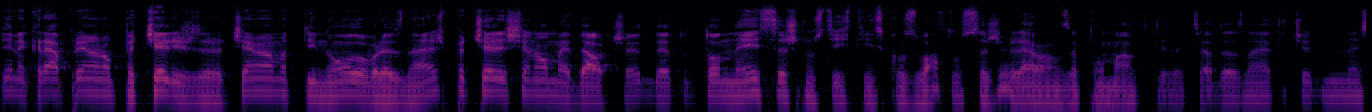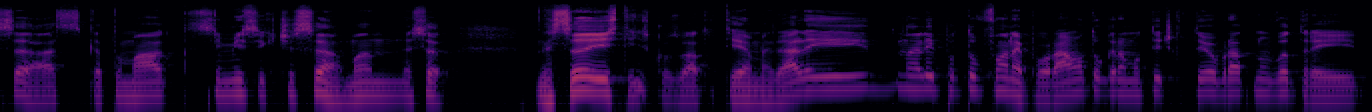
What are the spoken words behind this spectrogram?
ти накрая, примерно, печелиш, да речем, ама ти много добре знаеш, печелиш едно медалче, дето то не е всъщност истинско злато, съжалявам за по-малките деца, да знаете, че не са. Аз като малък си мислих, че са, ама не са. Не са истинско злато тия медали нали, потупване по рамото, грамотичката и обратно вътре и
